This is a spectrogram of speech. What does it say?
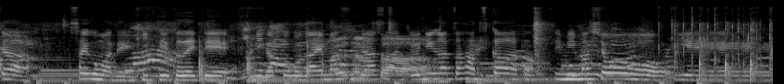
じゃあ最後まで聞いていただいてありがとうございます。皆さん12月20日楽しみましょう。イエーイ。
